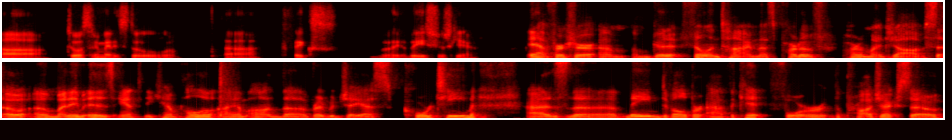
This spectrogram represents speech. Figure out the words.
uh, two or three minutes to uh, fix the, the issues here. Yeah, for sure. Um, I'm good at filling time. That's part of part of my job. So um, my name is Anthony Campolo. I am on the Redwood JS core team as the main developer advocate for the project. So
